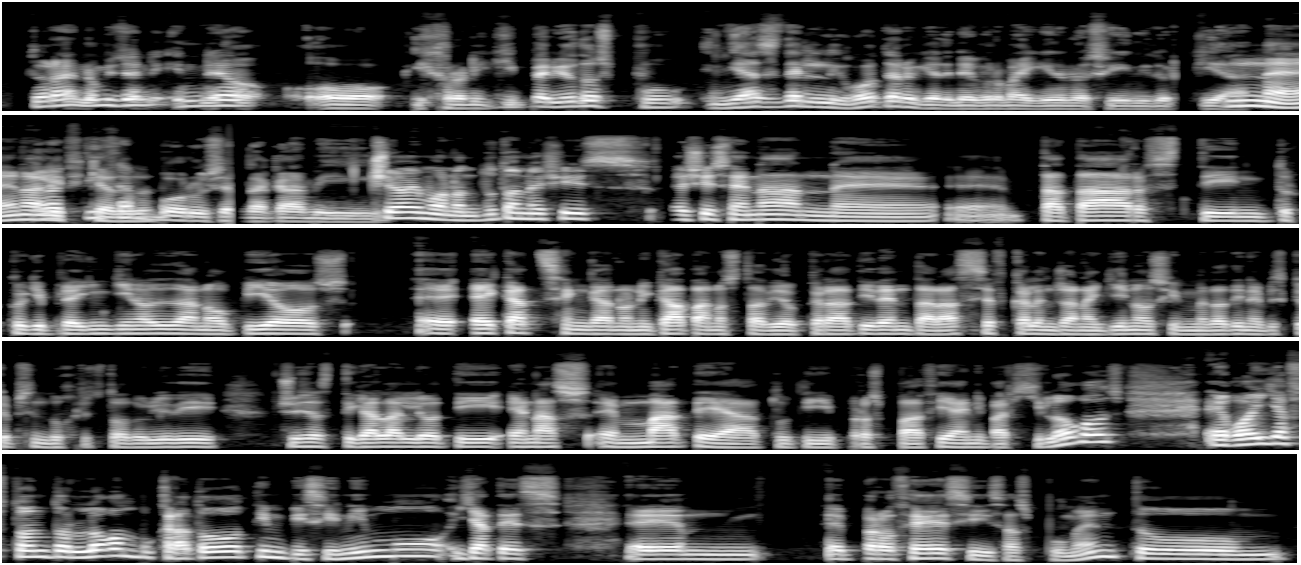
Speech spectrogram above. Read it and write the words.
Τώρα νομίζω είναι ο, ο, η χρονική περίοδος που νοιάζεται λιγότερο για την Ευρωπαϊκή Ένωση η Τουρκία. Ναι, είναι αλήθεια. Τι θα μπορούσε να κάνει; Και όχι μόνο τούτον, έχεις έναν ε, ε, Τατάρ στην τουρκοκυπριακή κοινότητα, ο οποίος ε, έκατσε κανονικά πάνω στα δύο κράτη, δεν ταράσει, έφκαλε και ανακοίνωση μετά την επίσκεψη του Χριστόδουλίδη και ουσιαστικά λέει ότι ένας μάταια του τη προσπάθεια δεν υπάρχει λόγος. Εγώ για αυτόν τον λόγο που κρατώ την πισινή μου για τις ε, ε, προθέσεις ας πούμε του,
